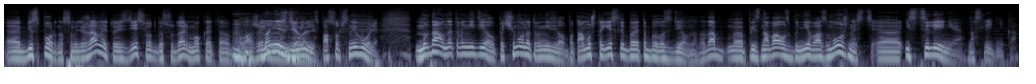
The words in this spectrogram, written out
э, бесспорно самодержавный, то есть здесь вот государь мог это положение Но не изменить по собственной воле. Но да, он этого не делал. Почему он этого не делал? Потому что если бы это было сделано, тогда э, признавалась бы невозможность э, исцеления наследника.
